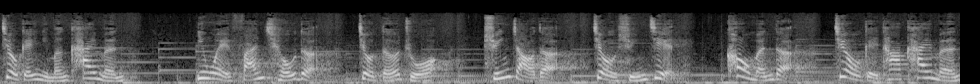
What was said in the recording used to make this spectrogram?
就给你们开门。因为凡求的就得着，寻找的就寻见，叩门的就给他开门。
